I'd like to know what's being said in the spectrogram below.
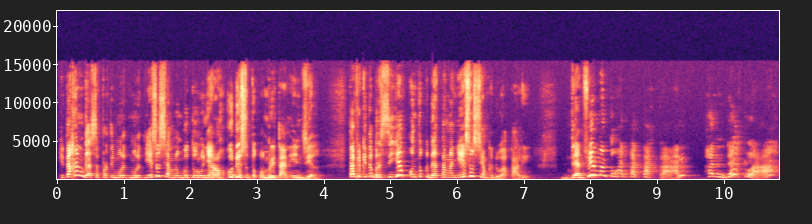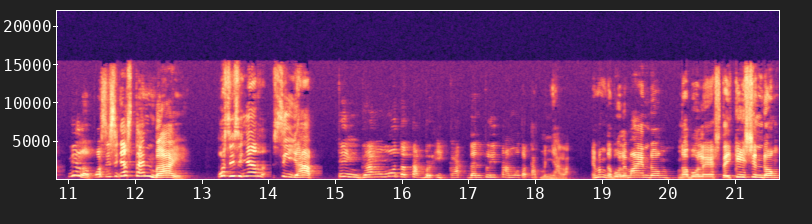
Kita kan nggak seperti murid-murid Yesus yang nunggu turunnya Roh Kudus untuk pemberitaan Injil. Tapi kita bersiap untuk kedatangan Yesus yang kedua kali. Dan firman Tuhan katakan, hendaklah, ini loh posisinya standby. Posisinya siap. Pinggangmu tetap berikat dan pelitamu tetap menyala. Emang nggak boleh main dong, nggak boleh staycation dong,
